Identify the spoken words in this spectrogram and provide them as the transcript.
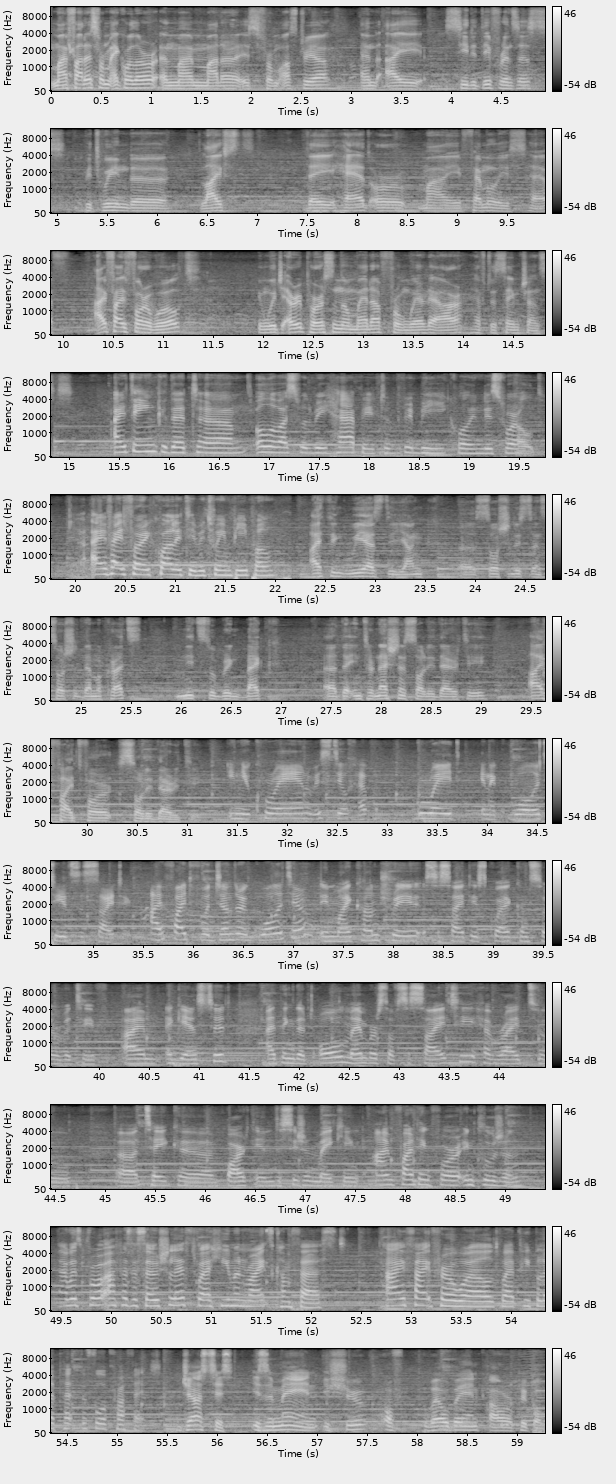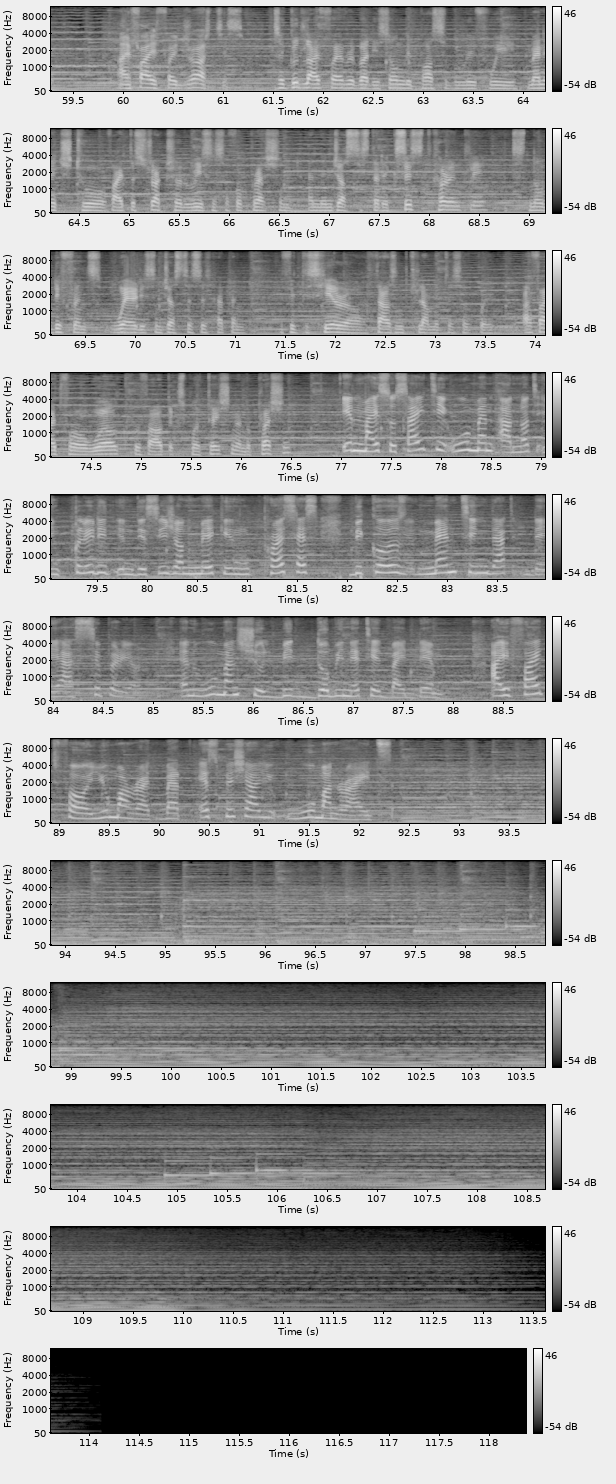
My father is from Ecuador and my mother is from Austria and I see the differences between the lives they had or my families have. I fight for a world in which every person, no matter from where they are, have the same chances. I think that um, all of us would be happy to be equal in this world. I fight for equality between people. I think we as the young uh, socialists and social democrats needs to bring back uh, the international solidarity. I fight for solidarity. In Ukraine we still have great inequality in society. I fight for gender equality. In my country, society is quite conservative. I'm against it. I think that all members of society have right to uh, take uh, part in decision making. I'm fighting for inclusion. I was brought up as a socialist where human rights come first. I fight for a world where people are put before profit. Justice is the main issue of well-being our people. I fight for justice. A good life for everybody is only possible if we manage to fight the structural reasons of oppression and injustice that exist currently. It's no difference where these injustices happen, if it is here or a thousand kilometers away. I fight for a world without exploitation and oppression. In my society, women are not included in decision-making process because men think that they are superior and women should be dominated by them. I fight for human rights, but especially women rights.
